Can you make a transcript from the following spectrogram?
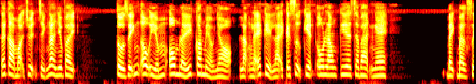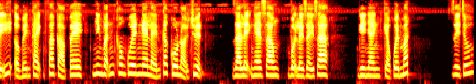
Tất cả mọi chuyện chính là như vậy. Tổ Dĩnh âu yếm ôm lấy con mèo nhỏ, lặng lẽ kể lại cái sự kiện ô long kia cho bạn nghe. Bạch bác sĩ ở bên cạnh pha cà phê nhưng vẫn không quên nghe lén các cô nói chuyện. Gia Lệ nghe xong, vội lấy giấy ra. Ghi nhanh kẻo quên mất. Gì chứ?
